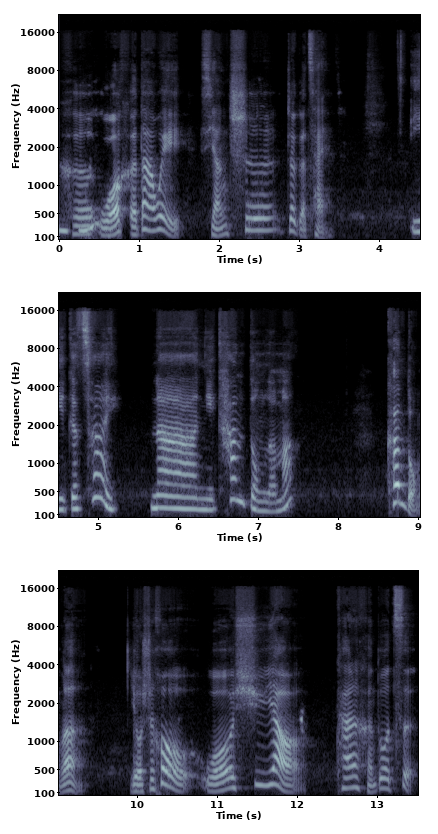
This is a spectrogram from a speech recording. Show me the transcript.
和我和大卫想吃这个菜。一个菜，那你看懂了吗？看懂了。有时候我需要看很多次，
